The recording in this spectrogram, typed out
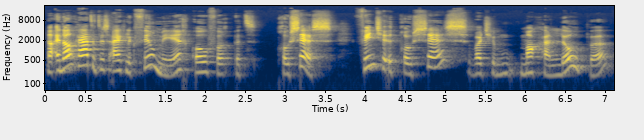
Nou, en dan gaat het dus eigenlijk veel meer over het proces. Vind je het proces wat je mag gaan lopen,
